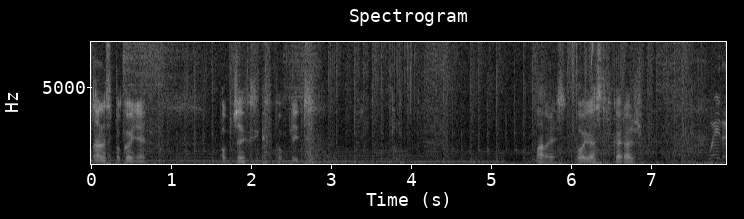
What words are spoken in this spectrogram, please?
No ale spokojnie. Objective complete. Mamy pojazd w garażu. Way to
